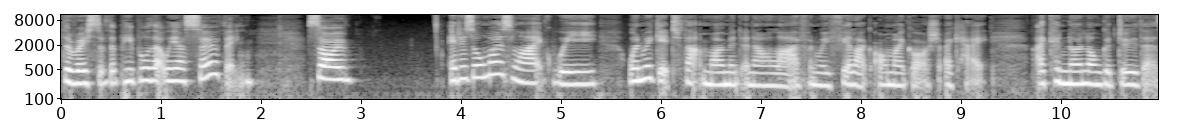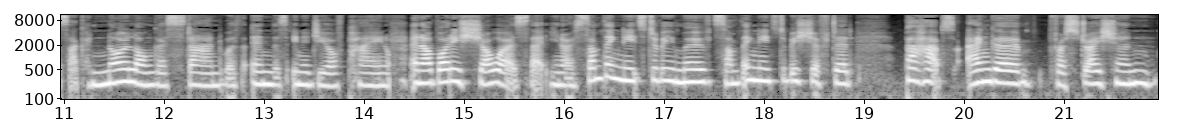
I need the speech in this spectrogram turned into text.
the rest of the people that we are serving. So, it is almost like we, when we get to that moment in our life and we feel like, oh my gosh, okay, I can no longer do this. I can no longer stand within this energy of pain. And our bodies show us that, you know, something needs to be moved, something needs to be shifted, perhaps anger, frustration,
